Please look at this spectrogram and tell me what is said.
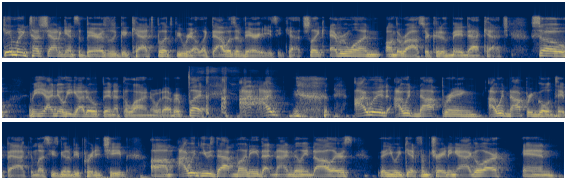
Game-winning touchdown against the Bears was a good catch, but let's be real, like that was a very easy catch. Like everyone on the roster could have made that catch. So, I mean, I know he got open at the line or whatever, but I, I, I would I would not bring I would not bring Golden Tate back unless he's going to be pretty cheap. Um, I would use that money, that nine million dollars that you would get from trading Agholor, and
